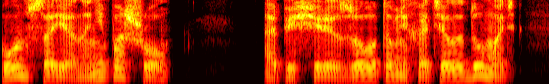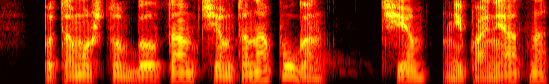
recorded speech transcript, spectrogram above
он в Саяны не пошел. О пещере с золотом не хотел и думать, потому что был там чем-то напуган. Чем? Непонятно.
